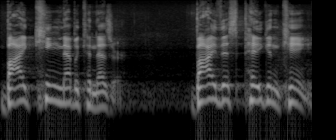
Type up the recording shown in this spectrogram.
by King Nebuchadnezzar, by this pagan king,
